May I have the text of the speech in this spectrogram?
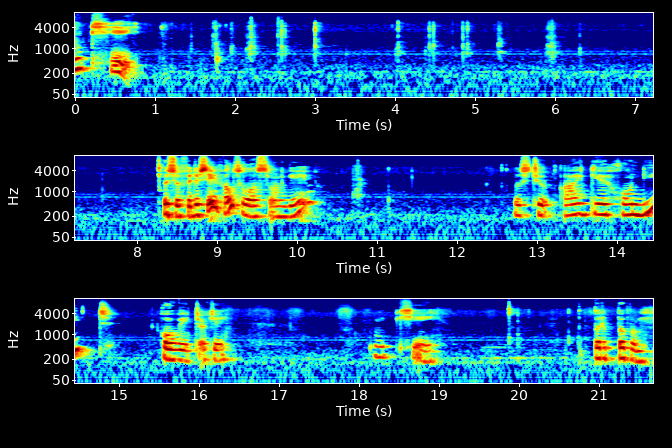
Okay. Oh, so for the safe house, last one game. Let's do Eigehonit. Oh wait, okay. Okay. Ba-da-ba-bum.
